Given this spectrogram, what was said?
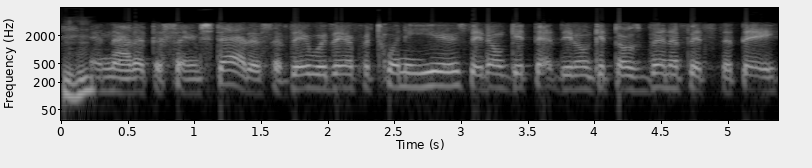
Mhm. and not at the same status. If they were there for 20 years, they don't get that. They don't get those benefits that they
